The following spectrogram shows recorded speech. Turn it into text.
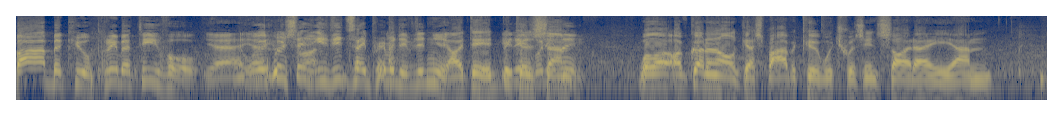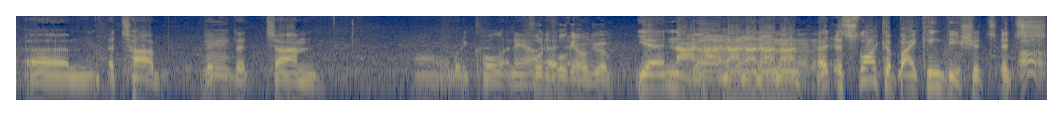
barbecue primitivo. Yeah, yeah, You, said, right. you did say primitive, didn't you? Yeah, I did You did? because you um, mean? Well, I've got an old gas barbecue which was inside a um, um, a tub that, that um, oh, what do you call it now? 44 Uh, gallon drum. Yeah, no, no, no, no, no, no. It- It's like a baking dish. It's it's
